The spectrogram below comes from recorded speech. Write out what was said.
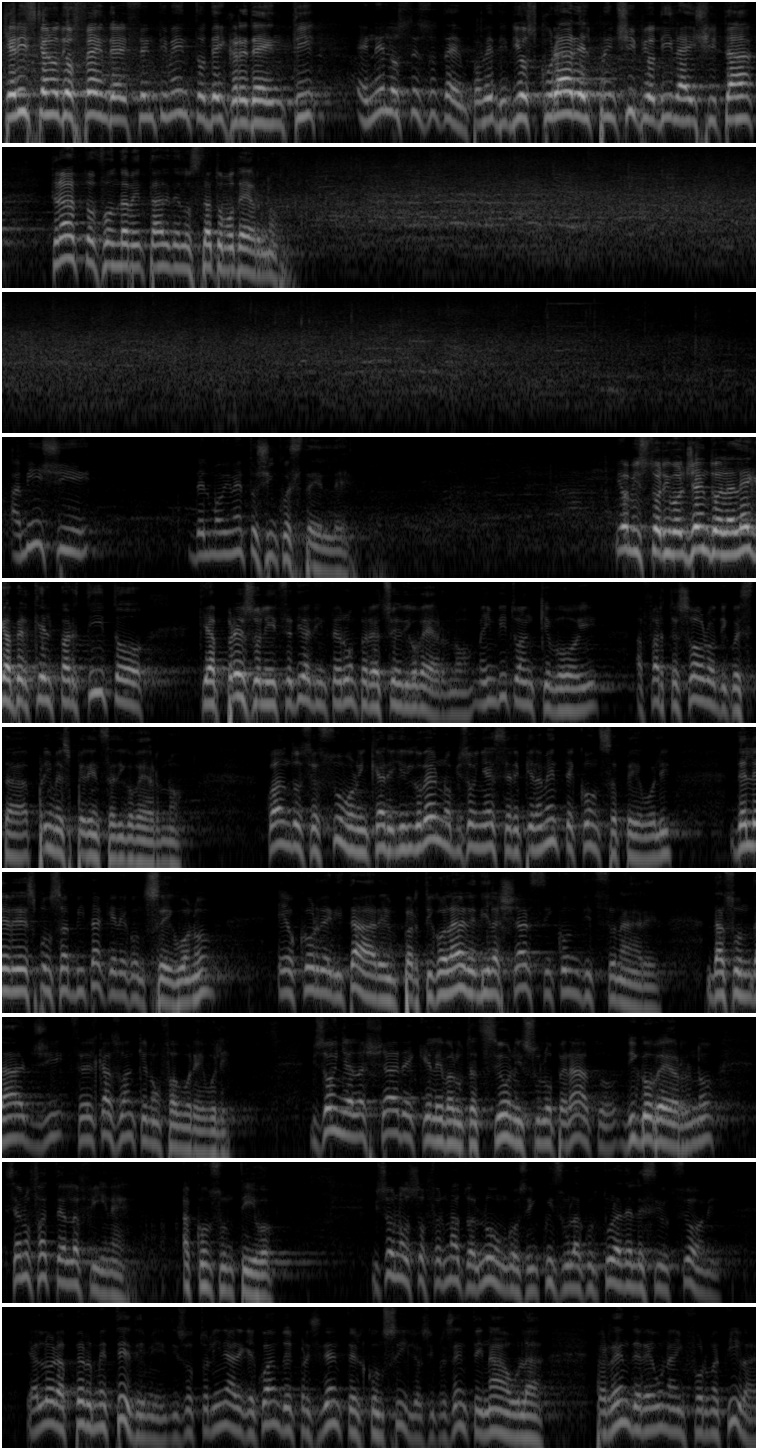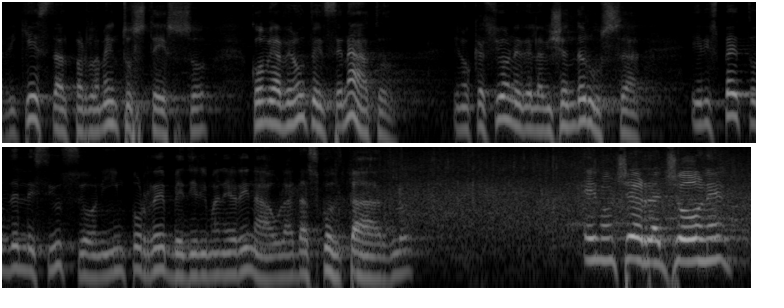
che rischiano di offendere il sentimento dei credenti e nello stesso tempo vedi, di oscurare il principio di laicità, tratto fondamentale dello Stato moderno. Amici del Movimento 5 Stelle, io mi sto rivolgendo alla Lega perché è il partito che ha preso l'iniziativa di interrompere l'azione di governo, ma invito anche voi a far tesoro di questa prima esperienza di governo. Quando si assumono incarichi di governo bisogna essere pienamente consapevoli delle responsabilità che ne conseguono e occorre evitare in particolare di lasciarsi condizionare da sondaggi, se nel caso anche non favorevoli. Bisogna lasciare che le valutazioni sull'operato di governo siano fatte alla fine, a consuntivo. Mi sono soffermato a lungo sin qui sulla cultura delle istituzioni e allora permettetemi di sottolineare che quando il Presidente del Consiglio si presenta in aula per rendere una informativa richiesta al Parlamento stesso, come è avvenuto in Senato in occasione della vicenda russa, il rispetto delle istituzioni imporrebbe di rimanere in aula ad ascoltarlo. E non c'è ragione.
